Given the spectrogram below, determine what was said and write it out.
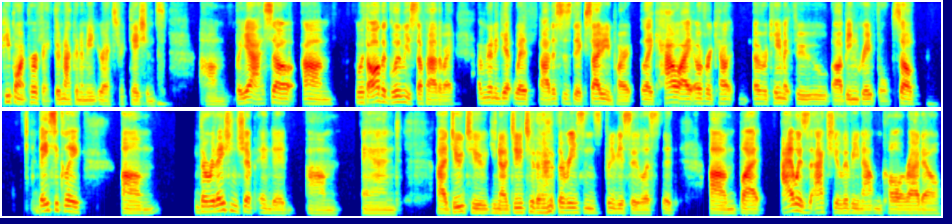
people aren't perfect. They're not going to meet your expectations. Um, but yeah, so um, with all the gloomy stuff out of the way, I'm going to get with uh, this is the exciting part, like how I overcome overcame it through uh, being grateful. So basically um, the relationship ended um, and uh, due to you know due to the, the reasons previously listed um, but i was actually living out in colorado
